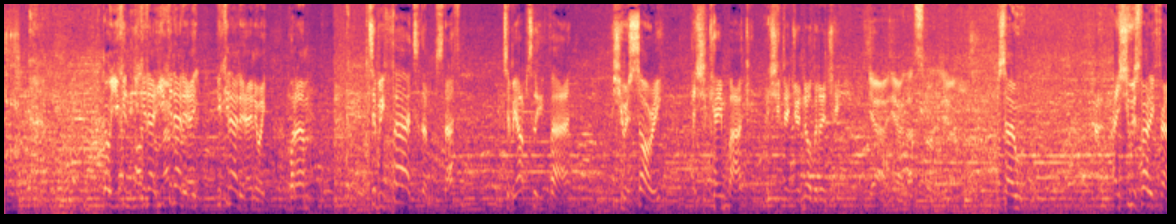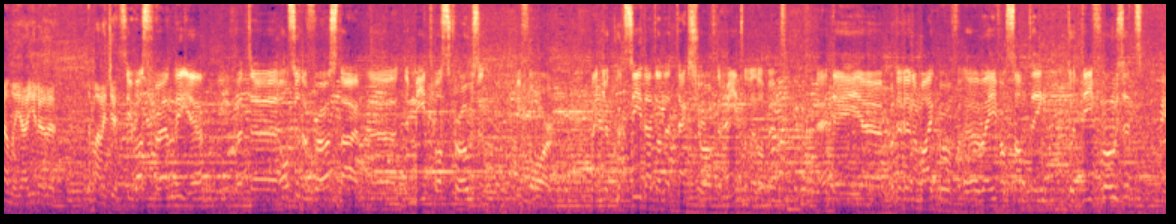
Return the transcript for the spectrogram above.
No, you can you can you can edit it. You can edit it anyway. But um, to be fair to them, Steff, to be absolutely fair, she was sorry and she came back and she did you another, didn't she? Yeah, yeah, that's right, yeah. So And she was very friendly, uh, you know, the, the manager. She was friendly, yeah, but uh, also the first time uh, the meat was frozen before, and you could see that on the texture of the meat a little bit. And they uh, put it in a microwave or something to defroze it,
